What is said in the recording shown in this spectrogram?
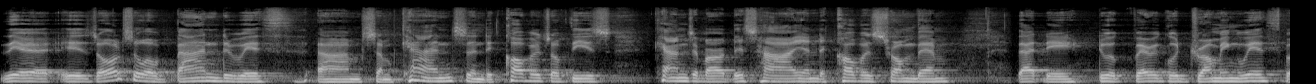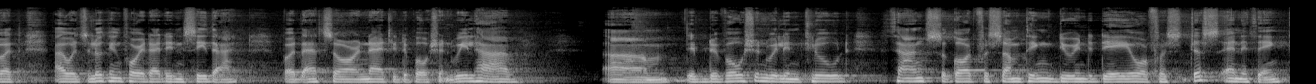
There is also a band with um, some cans, and the covers of these cans about this high, and the covers from them that they do a very good drumming with, but I was looking for it, I didn't see that. But that's our nightly devotion. We'll have um, the devotion will include thanks to God for something during the day or for just anything.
